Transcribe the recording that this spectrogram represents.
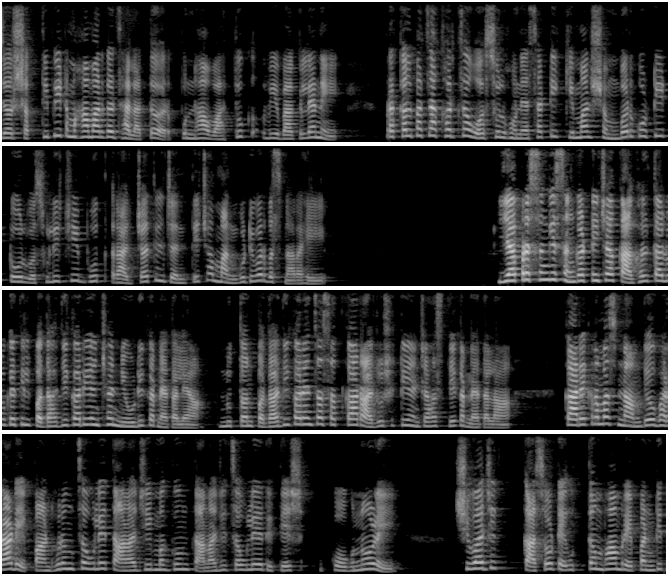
जर शक्तीपीठ महामार्ग झाला तर पुन्हा वाहतूक विभागल्याने प्रकल्पाचा खर्च वसूल होण्यासाठी किमान शंभर कोटी टोल वसुलीची भूत राज्यातील जनतेच्या मानगुटीवर बसणार आहे. याप्रसंगी संघटनेच्या कागल तालुक्यातील पदाधिकारी यांच्या निवडी करण्यात आल्या. नूतन पदाधिकाऱ्यांचा सत्कार राजू शेट्टी यांच्या हस्ते करण्यात आला. कार्यक्रमास नामदेव भराडे पांडुरंग चौले तानाजी मगदूम तानाजी चौले रितेश कोगनोळे शिवाजी कासोटे उत्तम भांबरे पंडित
